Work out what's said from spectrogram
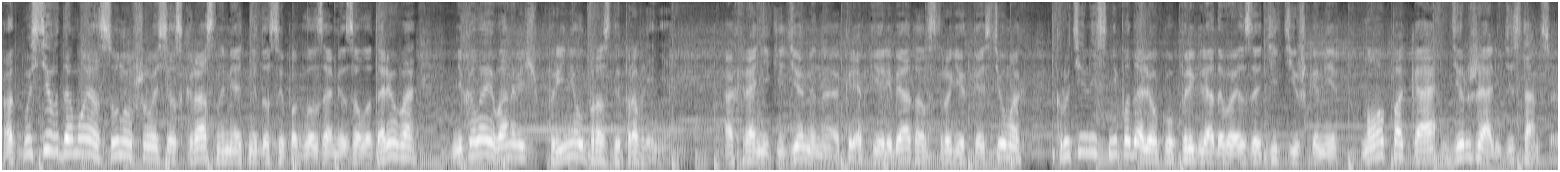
Отпустив домой осунувшегося с красными от недосыпа глазами Золотарева, Николай Иванович принял бразды правления. Охранники Демина, крепкие ребята в строгих костюмах, крутились неподалеку, приглядывая за детишками, но пока держали дистанцию.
